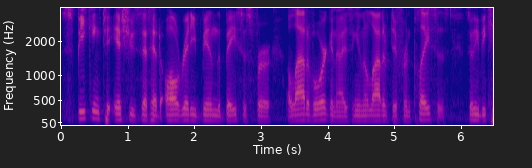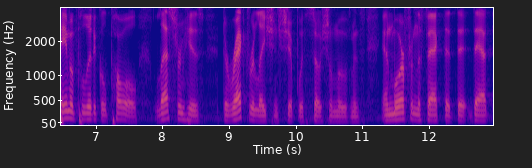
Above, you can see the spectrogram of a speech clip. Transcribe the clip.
speaking to issues that had already been the basis for a lot of organizing in a lot of different places. So he became a political pole, less from his direct relationship with social movements and more from the fact that, that, that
